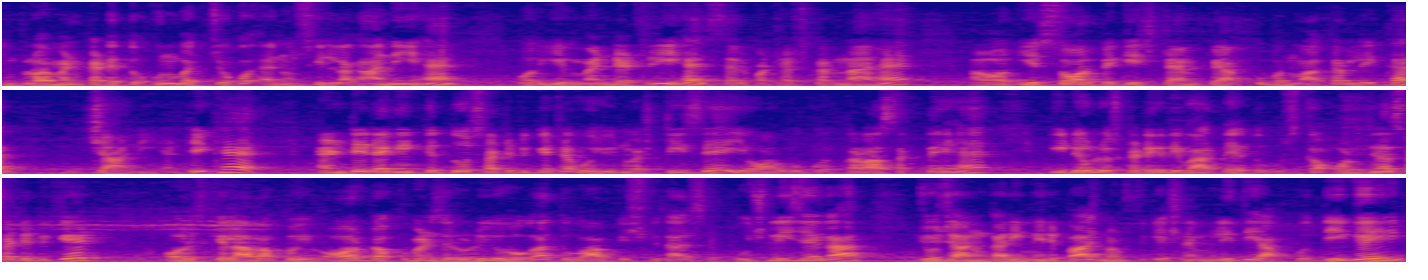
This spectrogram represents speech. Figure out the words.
इंप्लॉयमेंट कटे तो उन बच्चों को एनओसी लगानी है। और ये मैंडेटरी है सेल्फ अटेस्ट करना है। और ये सौ रुपए की स्टैंप पे आपको बनवा कर लेकर जानी है, ठीक है? एंटी रैंकिंग के दो सर्टिफिकेट है, वो यूनिवर्सिटी से या और वो करवा सकते हैं। ई कैटेगरी में आते हैं तो उसका ओरिजिनल सर्टिफिकेट और इसके अलावा कोई और डॉक्यूमेंट ज़रूरी होगा तो आप विश्वविद्यालय से पूछ लीजिएगा। जो जानकारी मेरे पास नोटिफिकेशन मिली थी, आपको दी गई।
